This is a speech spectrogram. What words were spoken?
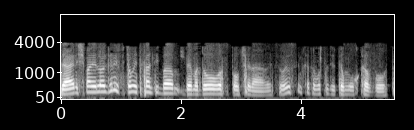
זה היה נשמע לי לא הגיוני, פתאום נתקלתי במדור הספורט של הארץ, והיו עושים כתבות קצת יותר מורכבות,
